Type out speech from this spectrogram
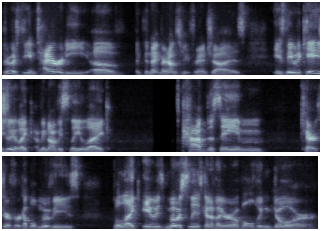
pretty much the entirety of like the Nightmare on Elm Street franchise. Is they would occasionally like, I mean, obviously like have the same character for a couple movies, but like it was mostly it's kind of like a revolving door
